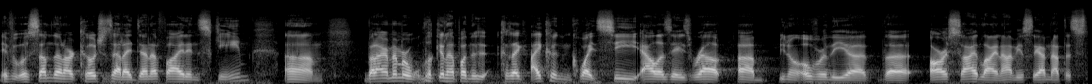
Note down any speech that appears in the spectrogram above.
if it was something our coaches had identified in scheme. Um, but I remember looking up on the because I, I couldn't quite see Alizé's route, uh, you know, over the uh, the our sideline. Obviously, I'm not the,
